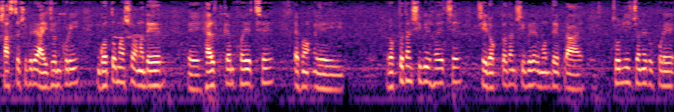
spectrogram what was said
স্বাস্থ্য শিবিরের আয়োজন করি। গত মাসে আমাদের হেলথ ক্যাম্প হয়েছে এবং এই রক্তদান শিবির হয়েছে। সেই রক্তদান শিবিরের মধ্যে প্রায় চল্লিশ জনের উপরে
